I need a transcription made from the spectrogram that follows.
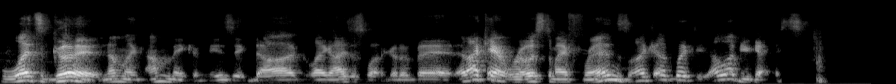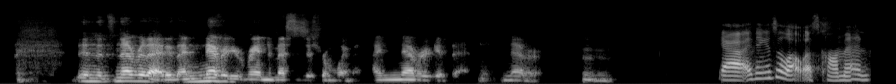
"What's good?" And I'm like, "I'm making music, dog. Like I just want to go to bed, and I can't roast my friends. Like I'm like I love you guys." And it's never that. I never get random messages from women. I never get that. Never. Mm-mm. Yeah, I think it's a lot less common.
